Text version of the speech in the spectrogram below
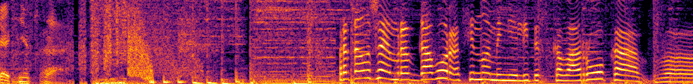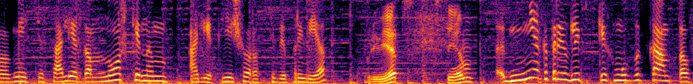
Пятница. Продолжаем разговор о феномене липецкого рока вместе с Олегом Ножкиным. Олег, еще раз тебе привет. Привет всем. Некоторые из липецких музыкантов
